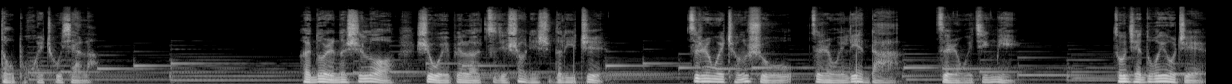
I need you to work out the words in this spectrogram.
都不会出现了。很多人的失落是违背了自己少年时的励志。自认为成熟，自认为练达，自认为精明。从前多幼稚，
